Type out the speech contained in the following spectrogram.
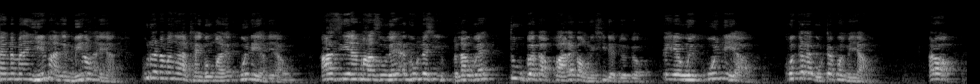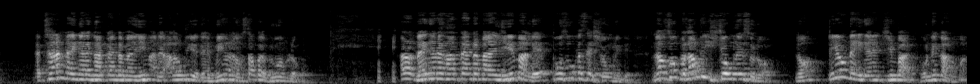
တန်တမန်ရေးမှလည်းမင်းအောင်နိုင်ကကုလသမဂ္ဂထိုင်ကုန်မှာလည်းခွင်းနေရမရဘူးအာဆီယံမှာဆိုလည်းအခုလက်ရှိဘယ်တော့ပဲသူ့ဘက်ကပါတဲ့ကောင်တွေရှိတယ်ပြောပြောတရားဝင်ခွင်းနေရအောင်ခွင်းကလပ်ကိုတက်ခွင့်မရအောင်အဲ့တော့အခြားနိုင်ငံတကာတန်တမန်ရေးမှလည်းအားလုံးတည့်တယ်မင်းအောင်စောက်ပဲဘူးမလို့အဲ့တော့နိုင်ငံတကာတန်တမန်ရေးမှလည်းပိုဆိုးပဆက်ရှုံးနေတယ်နောက်ဆုံးဘယ်လောက်ထိရှုံးလဲဆိုတော့နော်တရုတ်နိုင်ငံချင်းပါတယ်ဟိုနှစ်ကောင်မှာ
